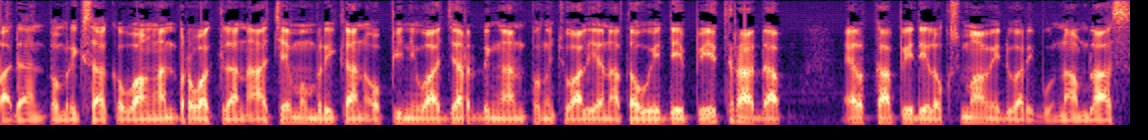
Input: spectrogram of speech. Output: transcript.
Badan Pemeriksa Keuangan Perwakilan Aceh memberikan opini wajar dengan pengecualian atau WDP terhadap LKPD Loksmawe 2016.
